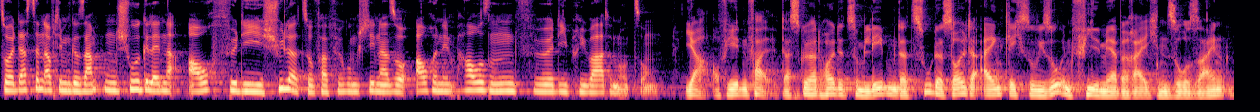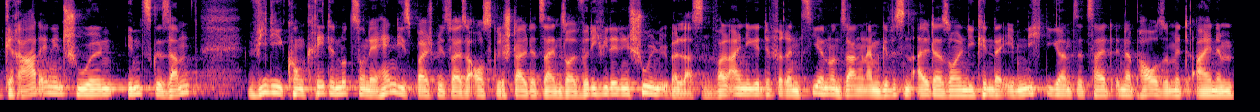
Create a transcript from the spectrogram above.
Soll das denn auf dem gesamten Schulgelände auch für die Schüler zur Verfügung stehen, also auch in den Pausen für die private Nutzung? Ja, auf jeden Fall. Das gehört heute zum Leben dazu. Das sollte eigentlich sowieso in viel mehr Bereichen so sein, gerade in den Schulen insgesamt. Wie die konkrete Nutzung der Handys beispielsweise ausgestaltet sein soll, würde ich wieder den Schulen überlassen, weil einige differenzieren und sagen, in einem gewissen Alter sollen die Kinder eben nicht die ganze Zeit in der Pause mit einem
